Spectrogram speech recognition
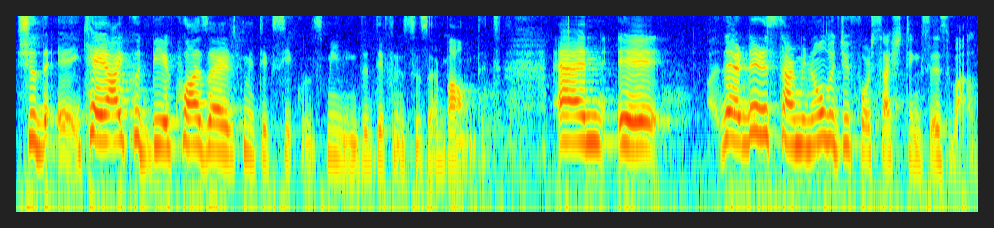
Should uh, ki could be a quasi-arithmetic sequence, meaning the differences are bounded. And uh, there, there is terminology for such things as well.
